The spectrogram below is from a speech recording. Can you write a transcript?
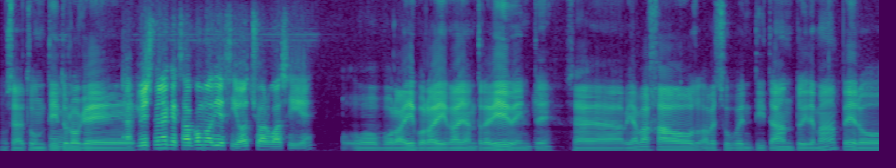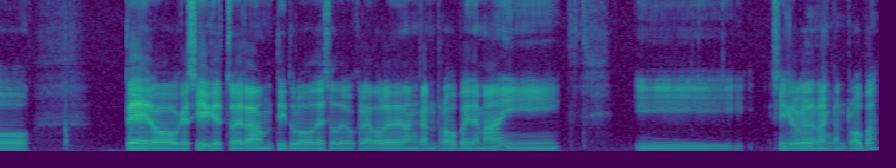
O sea, esto es un título Mm. A que... mí me suena que estaba como 18 o algo así, ¿eh? O por ahí, por ahí, vaya, entre 10 y 20. O sea, había bajado a ver sus 20 y tanto y demás, pero. Pero que sí, que esto era un título de eso, de los creadores de Danganronpa y demás. Y. Y. Sí, creo que de Danganronpa.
